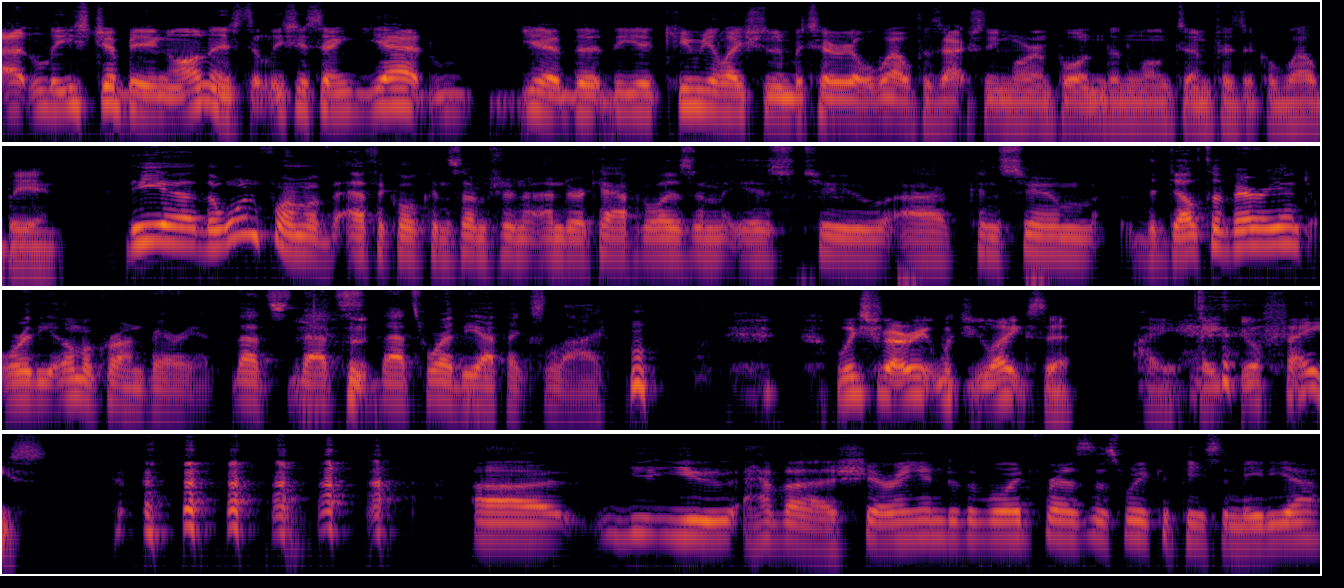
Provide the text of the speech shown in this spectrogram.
at, least you're being honest. At least you're saying, "Yeah, yeah." The the accumulation of material wealth is actually more important than long term physical well being. The uh, the one form of ethical consumption under capitalism is to uh, consume the Delta variant or the Omicron variant. That's that's that's where the ethics lie. Which variant would you like, sir? I hate your face. uh, you, you have a sharing into the void for us this week, a piece of media.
